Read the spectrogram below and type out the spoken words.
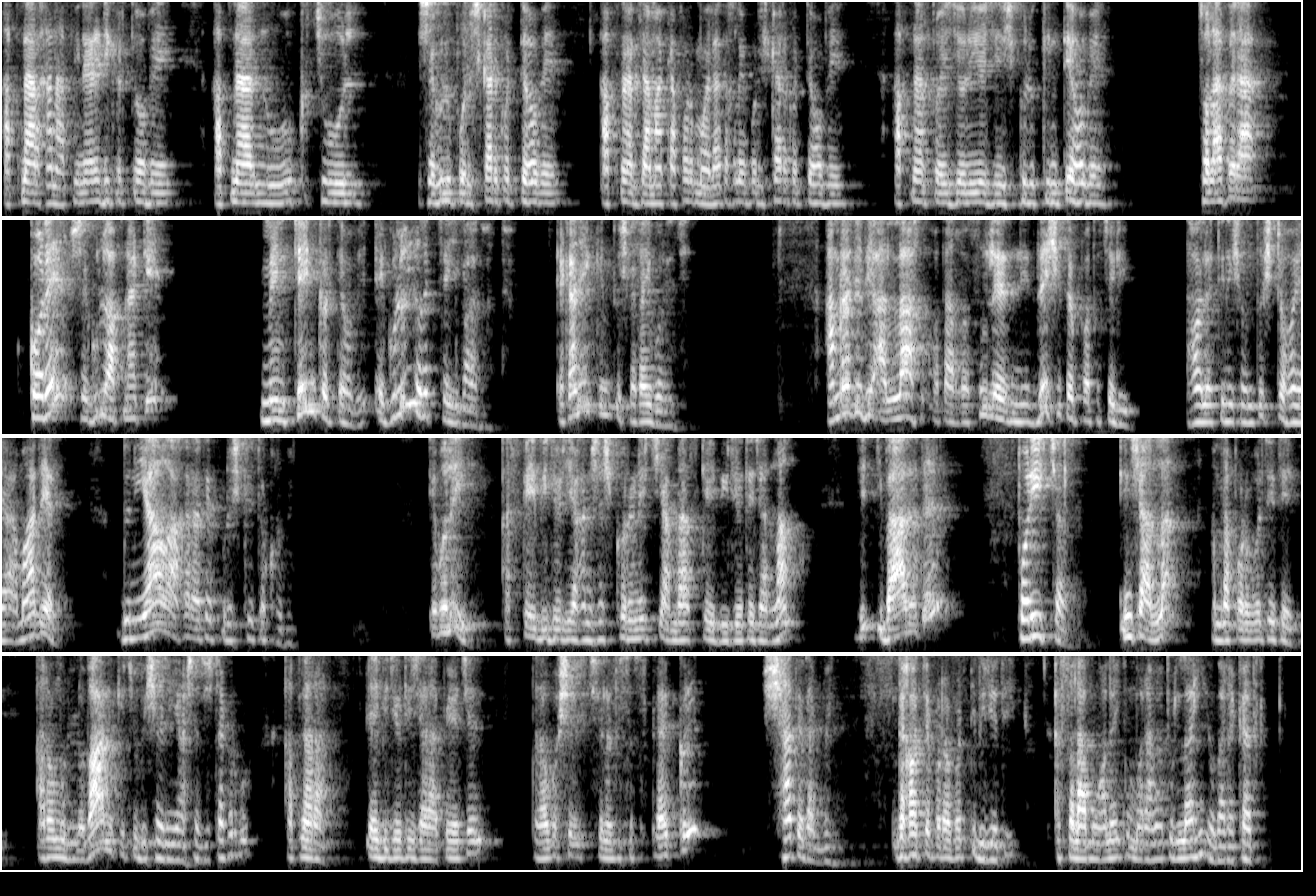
আপনার খানাপিনা রেডি করতে হবে, আপনার মুখ, চুল, সেগুলো পরিষ্কার করতে হবে, আপনার জামা কাপড় ময়লা থাকলে পরিষ্কার করতে হবে, আপনার প্রয়োজনীয় জিনিসগুলো কিনতে হবে, চলাফেরা করে সেগুলো আপনাকে মেনটেন করতে হবে, এগুলোই হচ্ছে ইবাদত। এখানে কিন্তু সেটাই বলেছি। আমরা যদি আল্লাহ ও তার রসুলের নির্দেশিত পথে চলি তাহলে তিনি সন্তুষ্ট হয়ে আমাদের দুনিয়া ও আকারাতে পুরস্কৃত করবেন। এ বলেই আজকে এই ভিডিওটি এখানে শেষ করে নিচ্ছি। আমরা আজকে এই ভিডিওতে জানলাম যে ইবাদতের পরিচয়। ইনশাআল্লাহ আমরা পরবর্তীতে আরও মূল্যবান কিছু বিষয় নিয়ে আসার চেষ্টা করব। আপনারা এই ভিডিওটি যারা পেয়েছেন, তারা অবশ্যই চ্যানেলটি সাবস্ক্রাইব করে সাথে থাকবেন। দেখা হচ্ছে পরবর্তী ভিডিওতে। আসসালামু আলাইকুম রহমতুল্লাহি ওবরাকাতুহ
